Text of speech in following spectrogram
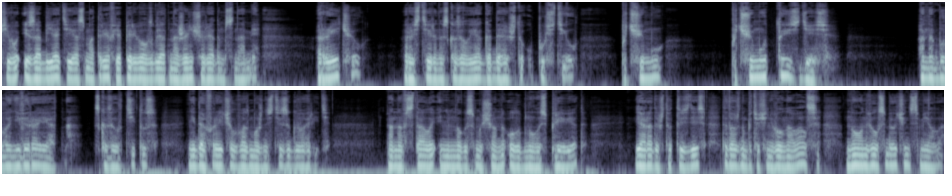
его из объятий и осмотрев, я перевел взгляд на женщину рядом с нами. «Рэйчел?» — растерянно сказал я, гадая, что упустил. «Почему? Почему ты здесь?» «Она была невероятна», — сказал Титус, не дав Рэйчел возможности заговорить. Она встала и немного смущенно улыбнулась. «Привет». «Я рада, что ты здесь. Ты, должно быть, очень волновался, но он вел себя очень смело».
